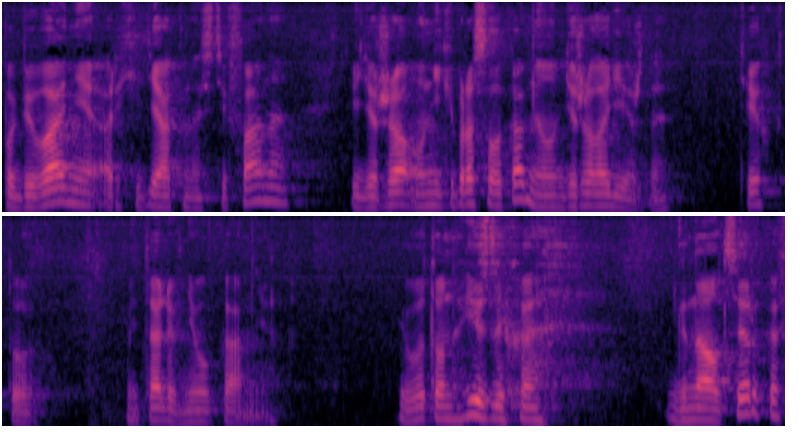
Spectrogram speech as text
побивании архидиакона Стефана и держал, он не бросал камни, он держал одежды тех, кто метали в него камни. И вот он излиха гнал церковь,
